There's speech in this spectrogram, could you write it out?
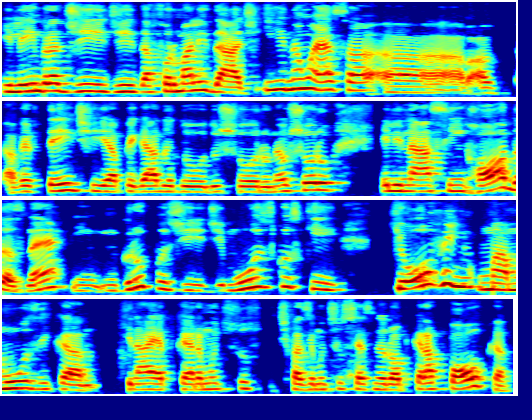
e lembra de, de da formalidade, e não é essa a, a, a vertente e a pegada do, do choro, né, o choro, ele nasce em rodas, né, em, em grupos de, de músicos que, que ouvem uma música que na época era muito, fazia muito sucesso na Europa, que era a polka,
